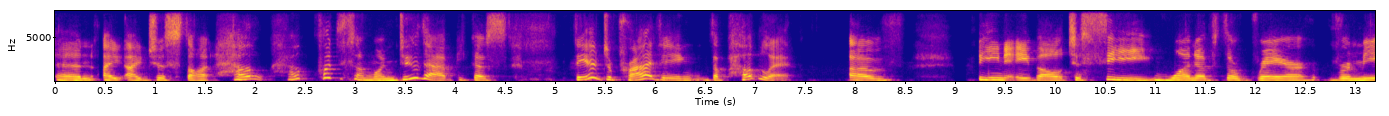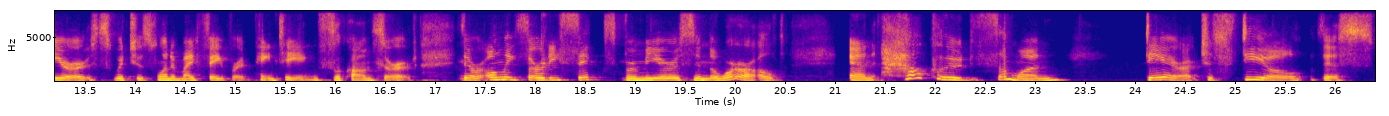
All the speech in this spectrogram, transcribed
And I, I just thought, how, how could someone do that? Because they're depriving the public of being able to see one of the rare Vermeers, which is one of my favorite paintings, the concert. There are only 36 Vermeers in the world. And how could someone dare to steal this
